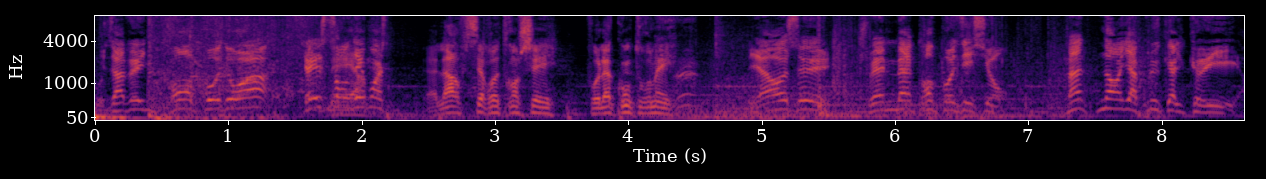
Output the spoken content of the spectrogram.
Vous avez une crampe au doigt? Descendez-moi La larve s'est retranchée. Faut la contourner. Bien reçu. Je vais me mettre en position. Maintenant, il n'y a plus qu'à le cueillir.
